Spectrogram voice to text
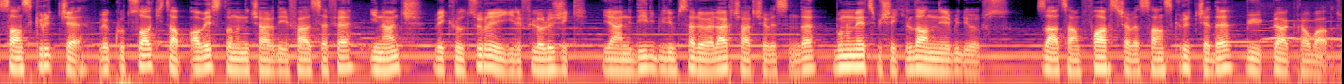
Sanskritçe ve kutsal kitap Avesta'nın içerdiği felsefe, inanç ve kültürle ilgili filolojik yani dil bilimsel öğeler çerçevesinde bunu net bir şekilde anlayabiliyoruz. Zaten Farsça ve Sanskritçe de büyük bir akrabadır.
